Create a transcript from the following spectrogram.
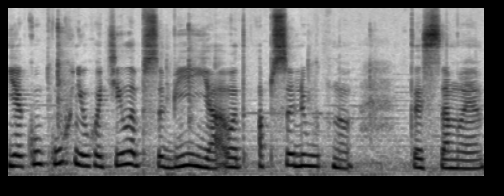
яку кухню хотіла б собі я. От абсолютно те саме.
